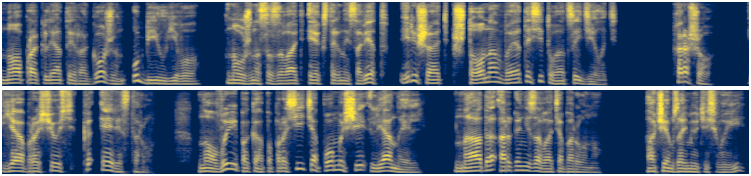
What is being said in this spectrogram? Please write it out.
но проклятый Рогожин убил его. Нужно созывать экстренный совет и решать, что нам в этой ситуации делать». «Хорошо, я обращусь к Эристеру. Но вы пока попросите о помощи Лионель. Надо организовать оборону. А чем займетесь вы?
